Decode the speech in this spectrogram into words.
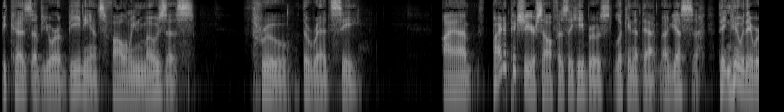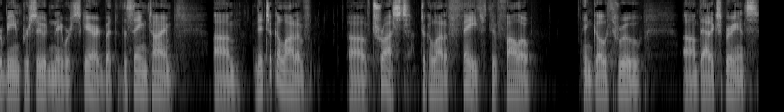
because of your obedience following Moses through the Red Sea. I uh, try to picture yourself as the Hebrews looking at that. Uh, yes, they knew they were being pursued and they were scared, but at the same time, um, they took a lot of of trust, took a lot of faith to follow and go through uh, that experience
